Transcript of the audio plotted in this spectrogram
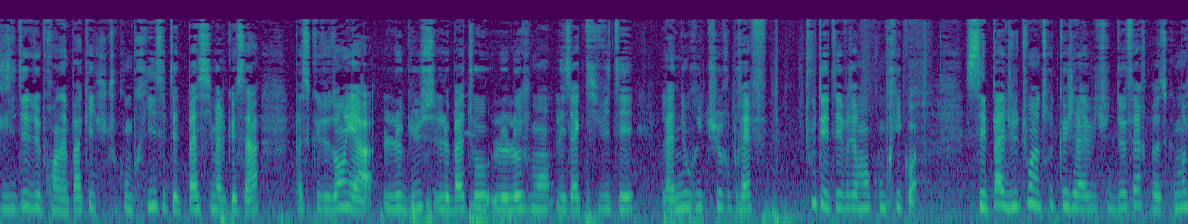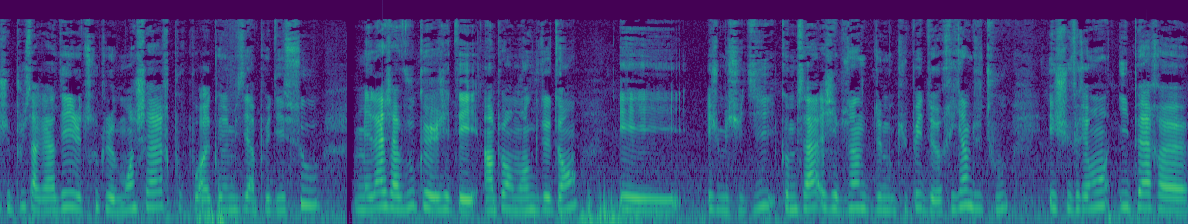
l'idée de prendre un paquet tout compris, c'est peut-être pas si mal que ça. Parce que dedans, il y a le bus, le bateau, le logement, les activités, la nourriture, bref, tout était vraiment compris, quoi c'est pas du tout un truc que j'ai l'habitude de faire parce que moi je suis plus à regarder le truc le moins cher pour pouvoir économiser un peu des sous. Mais là j'avoue que j'étais un peu en manque de temps et, je me suis dit comme ça j'ai besoin de m'occuper de rien du tout et je suis vraiment hyper euh,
